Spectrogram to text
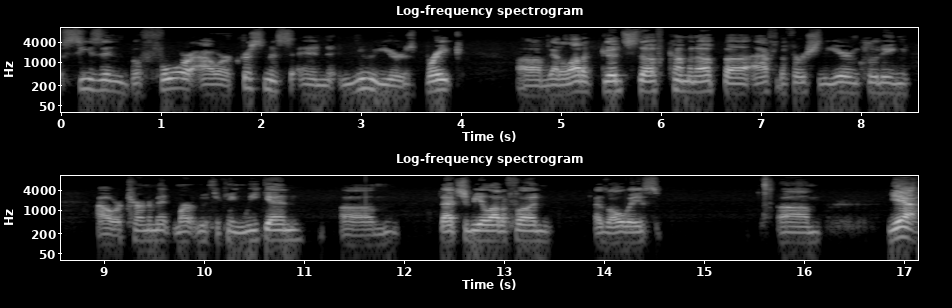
season before our Christmas and New Year's break. Um, got a lot of good stuff coming up uh, after the first of the year, including our tournament, Martin Luther King weekend. Um, that should be a lot of fun, as always. Um, yeah,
